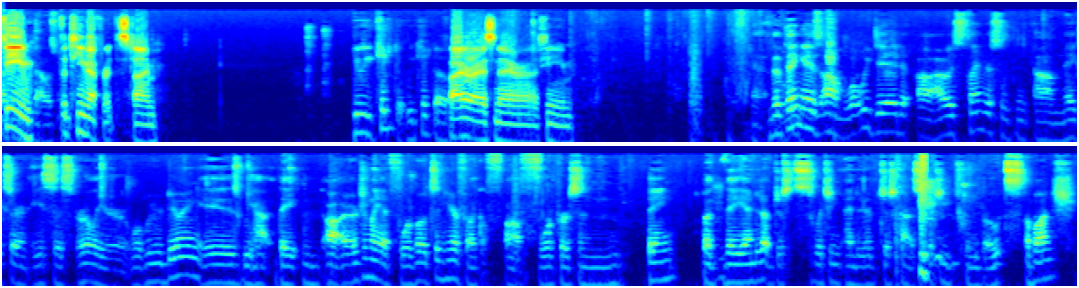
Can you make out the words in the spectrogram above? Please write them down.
Team. think that was It's a team effort this time. You, we could go. We could go. Fire Ice and I are on a team. Yeah. The thing is, um, what we did, uh, I was playing this with um, Naxer and Asus earlier. What we were doing is we had they uh, originally had four boats in here for like a four-person thing, but they ended up just switching, ended up just kind of switching between boats a bunch.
